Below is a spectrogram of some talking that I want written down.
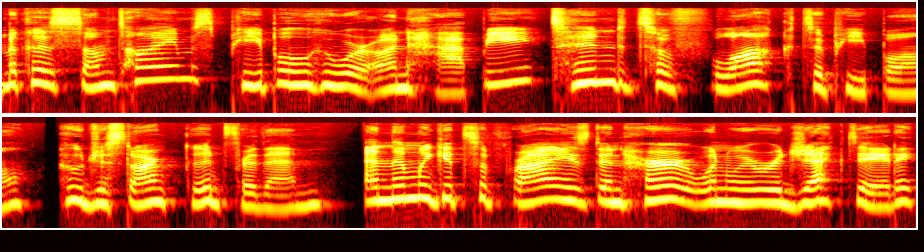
Because sometimes people who are unhappy tend to flock to people who just aren't good for them. And then we get surprised and hurt when we're rejected.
